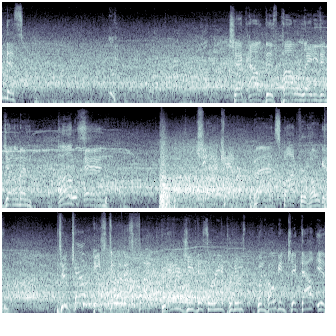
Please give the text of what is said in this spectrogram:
end this. Check out this power, ladies and gentlemen. Up and Jackhammer. bad spot for Hogan. Two count. He's still in this fight. The energy arena produced when Hogan kicked out is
